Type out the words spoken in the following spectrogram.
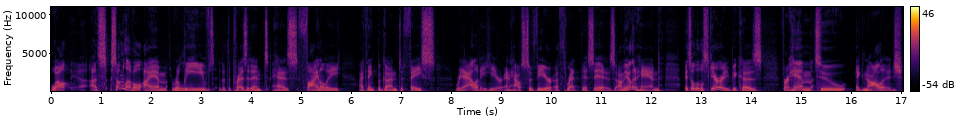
Well, uh, on some level, I am relieved that the president has finally, I think, begun to face reality here and how severe a threat this is. On the other hand, it's a little scary because for him to acknowledge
